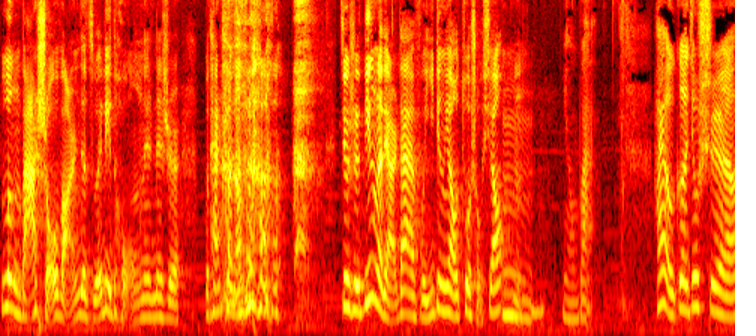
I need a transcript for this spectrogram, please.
愣把手往人家嘴里捅，那那是不太可能的。就是盯着点儿，大夫一定要做手消。嗯，明白。还有个就是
